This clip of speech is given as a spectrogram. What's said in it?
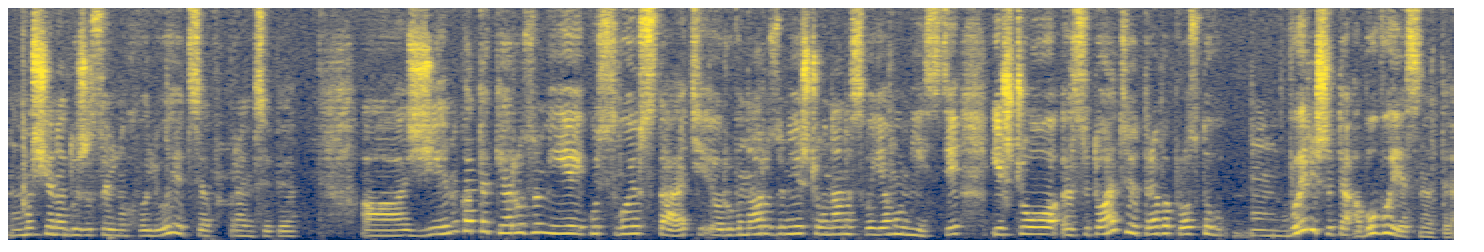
Мужчина дуже сильно хвилюється, в принципі. А жінка таке розуміє якусь свою стать, вона розуміє, що вона на своєму місці, і що е, ситуацію треба просто вирішити або вияснити.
